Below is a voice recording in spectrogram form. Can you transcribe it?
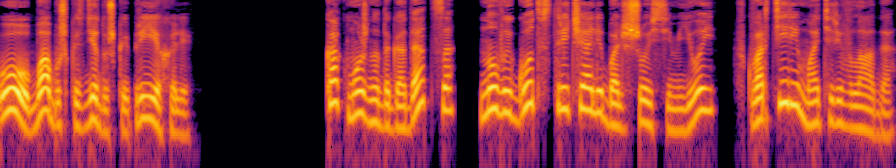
«О, бабушка с дедушкой приехали!» Как можно догадаться, Новый год встречали большой семьей в квартире матери Влада.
